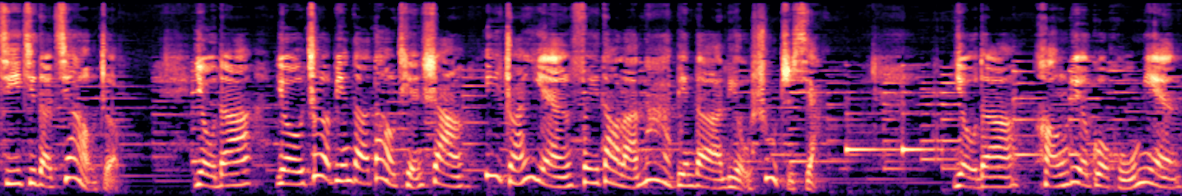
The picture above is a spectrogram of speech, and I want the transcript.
叽叽地叫着。有的有这边的稻田上，一转眼飞到了那边的柳树之下。有的横掠过湖面，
